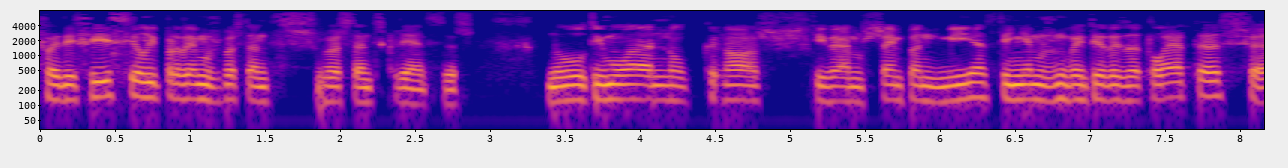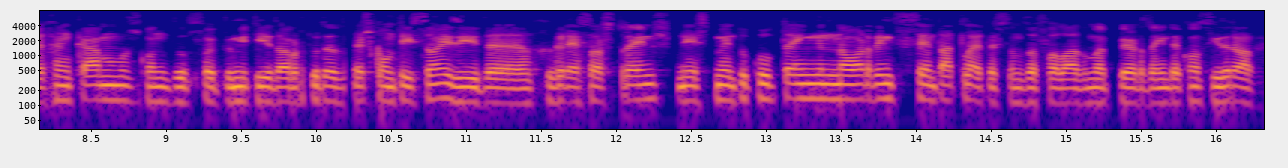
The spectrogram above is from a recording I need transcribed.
Foi difícil e perdemos bastantes, bastantes crianças. No último ano que nós tivemos sem pandemia, tínhamos 92 atletas, arrancámos quando foi permitida a abertura das competições e da regresso aos treinos. Neste momento o clube tem na ordem de 60 atletas, estamos a falar de uma perda ainda considerável.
